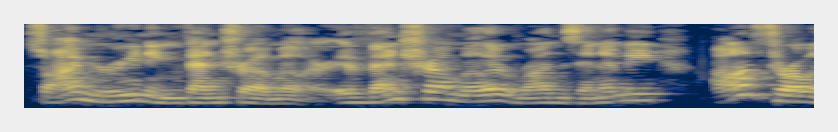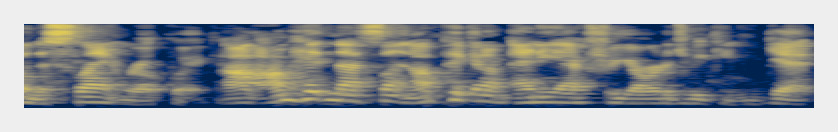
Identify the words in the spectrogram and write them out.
So I'm reading Ventrell Miller. If Ventrell Miller runs in at me, I'm throwing the slant real quick. I'm hitting that slant. I'm picking up any extra yardage we can get.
